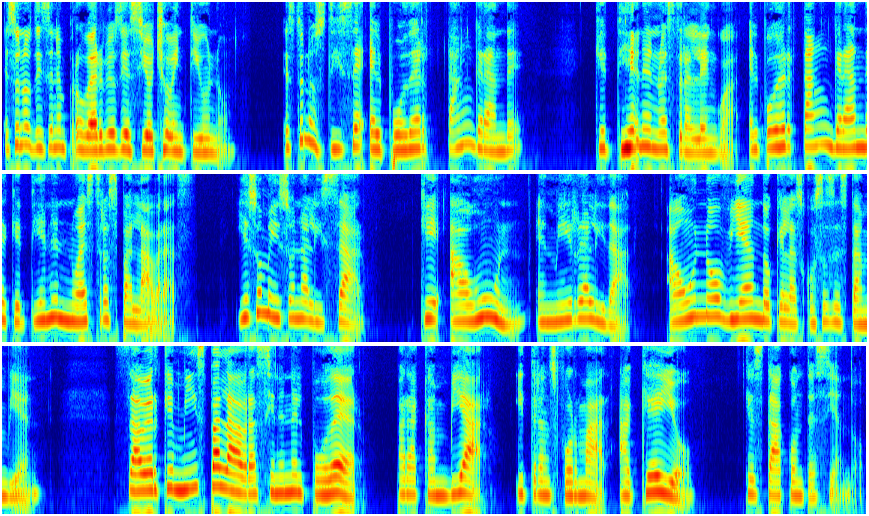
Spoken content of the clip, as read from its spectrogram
Eso nos dicen en Proverbios 18:21. Esto nos dice el poder tan grande que tiene nuestra lengua, el poder tan grande que tienen nuestras palabras. Y eso me hizo analizar que aún en mi realidad, aún no viendo que las cosas están bien, saber que mis palabras tienen el poder para cambiar y transformar aquello que está aconteciendo.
